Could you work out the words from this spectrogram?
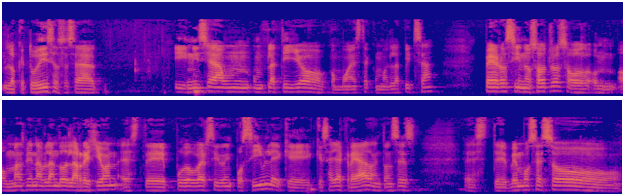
lo que tú dices, o sea, inicia un, un platillo como este, como es la pizza, pero si nosotros, o, más bien hablando de la región, este, pudo haber sido imposible que, que se haya creado, entonces este, vemos eso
